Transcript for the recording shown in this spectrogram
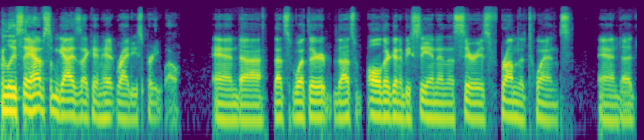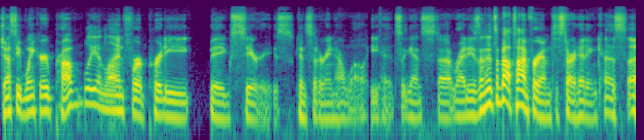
at least they have some guys that can hit righties pretty well, and uh, that's what they're that's all they're going to be seeing in the series from the Twins. And uh, Jesse Winker probably in line for a pretty big series, considering how well he hits against uh, righties. And it's about time for him to start hitting because uh,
